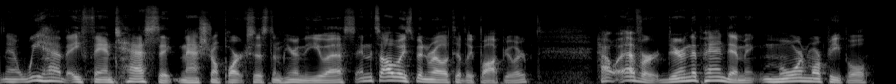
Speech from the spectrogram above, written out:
Now, we have a fantastic national park system here in the US, and it's always been relatively popular. However, during the pandemic, more and more people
